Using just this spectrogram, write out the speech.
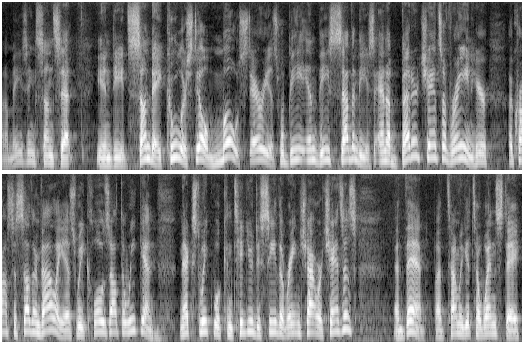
an amazing sunset indeed. Sunday, cooler still. Most areas will be in the 70s and a better chance of rain here across the Southern Valley as we close out the weekend. Next week, we'll continue to see the rain shower chances. And then by the time we get to Wednesday,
